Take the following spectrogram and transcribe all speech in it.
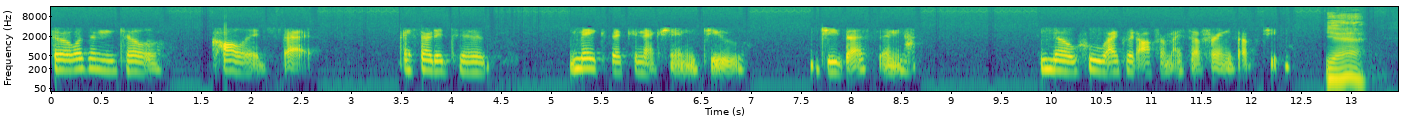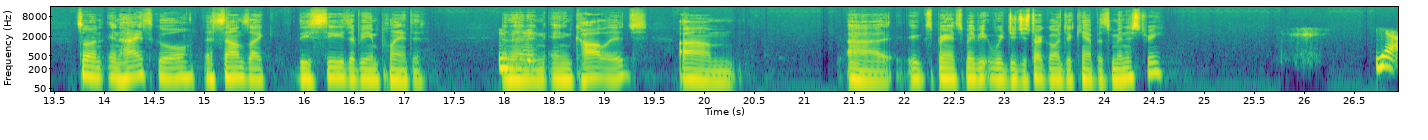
so it wasn't until college that I started to make the connection to Jesus and know who I could offer my sufferings up to. Yeah. So in, in high school, it sounds like these seeds are being planted. And mm-hmm. then in, in college, um, uh, experience maybe, did you start going to campus ministry? Yeah.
